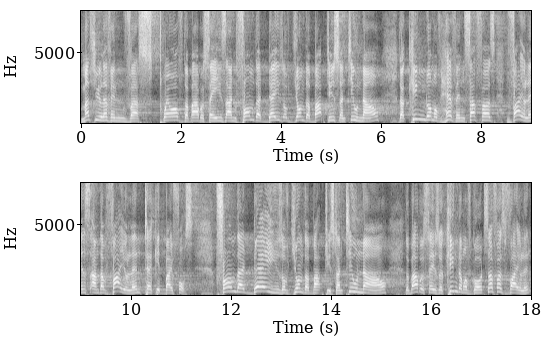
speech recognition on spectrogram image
Matthew 11, verse 12, the Bible says, And from the days of John the Baptist until now, the kingdom of heaven suffers violence, and the violent take it by force. From the days of John the Baptist until now, the Bible says the kingdom of God suffers violence,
